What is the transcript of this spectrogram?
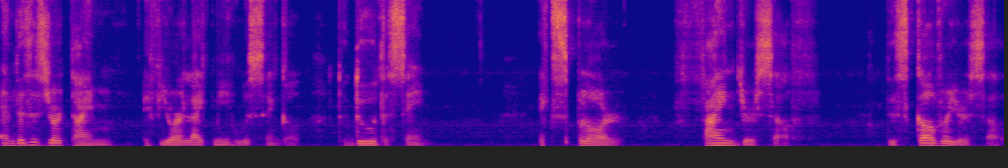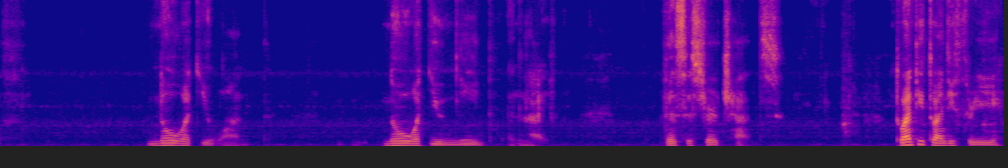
And this is your time, if you're like me who is single, to do the same. Explore, find yourself, discover yourself, know what you want, know what you need in life. This is your chance. 2023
